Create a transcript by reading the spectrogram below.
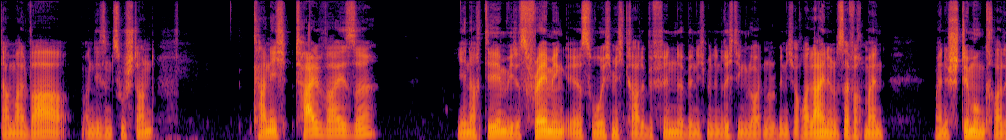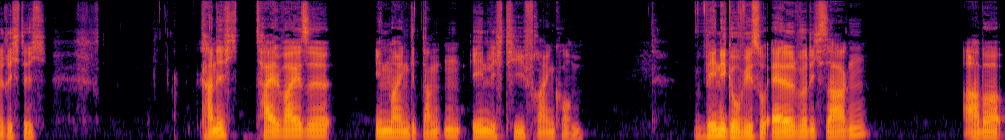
da mal war an diesem Zustand, kann ich teilweise, je nachdem, wie das Framing ist, wo ich mich gerade befinde, bin ich mit den richtigen Leuten oder bin ich auch alleine und ist einfach mein, meine Stimmung gerade richtig, kann ich teilweise in meinen Gedanken ähnlich tief reinkommen. Weniger visuell, würde ich sagen, aber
